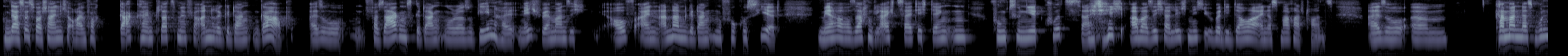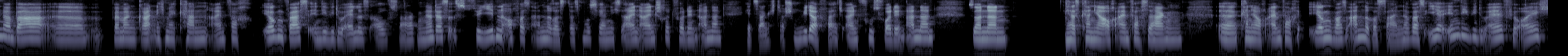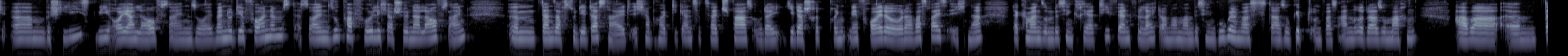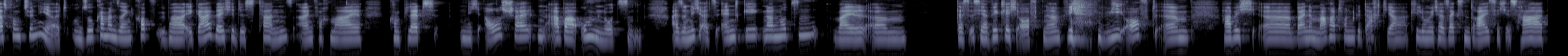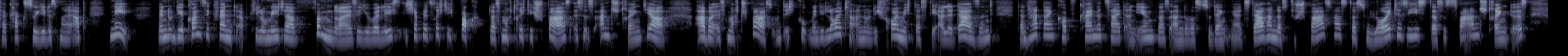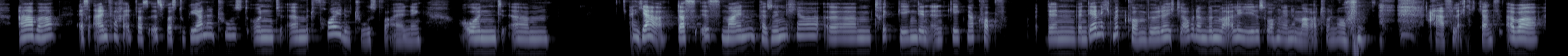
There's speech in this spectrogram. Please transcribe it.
dass es wahrscheinlich auch einfach gar keinen Platz mehr für andere Gedanken gab. Also, Versagensgedanken oder so gehen halt nicht, wenn man sich auf einen anderen Gedanken fokussiert. Mehrere Sachen gleichzeitig denken funktioniert kurzzeitig, aber sicherlich nicht über die Dauer eines Marathons. Also, ähm, kann man das wunderbar, äh, wenn man grad nicht mehr kann, einfach irgendwas Individuelles aufsagen, ne? Das ist für jeden auch was anderes. Das muss ja nicht sein, ein Schritt vor den anderen. Jetzt sage ich das schon wieder falsch, ein Fuß vor den anderen, sondern ja, es kann ja auch einfach sagen äh, kann ja auch einfach irgendwas anderes sein, ne, was ihr individuell für euch, ähm, beschließt, wie euer Lauf sein soll. Wenn du dir vornimmst, es soll 'n super fröhlicher, schöner Lauf sein, ähm, dann sagst du dir das halt: „Ich habe heute die ganze Zeit Spaß“ oder „Jeder Schritt bringt mir Freude“ oder was weiß ich, ne? Da kann man so 'n bisschen kreativ werden, vielleicht auch noch mal 'n bisschen googeln, was es da so gibt und was andere da so machen. Aber, ähm, das funktioniert. Und so kann man seinen Kopf über egal welche Distanz einfach mal komplett nicht ausschalten, aber umnutzen. Also, nicht als Endgegner nutzen, weil, ähm, das ist ja wirklich oft, ne? Wie wie oft, ähm, habe ich, äh, bei 'nem Marathon gedacht: „Ja, Kilometer 36 ist hart, da kackst du jedes Mal ab.“ Ne, wenn du dir konsequent ab Kilometer 35 überlegst: „Ich habe jetzt richtig Bock, das macht richtig Spaß. Es ist anstrengend, ja, aber es macht Spaß und ich gucke mir die Leute an und ich freue mich, dass die alle da sind“, dann hat dein Kopf keine Zeit, an irgendwas anderes zu denken als daran, dass du Spaß hast, dass du Leute siehst, dass es zwar anstrengend ist, aber es einfach etwas ist, was du gerne tust und, äh, mit Freude tust vor allen Dingen. Und, ähm, ja, das ist mein persönlicher, ähm, Trick gegen den Endgegner Kopf. Denn wenn der nicht mitkommen würde, ich glaube, dann würden wir alle jedes Wochenende Marathon laufen. Ah, vielleicht nicht ganz, aber,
